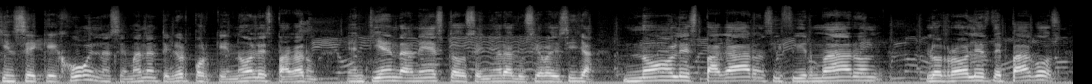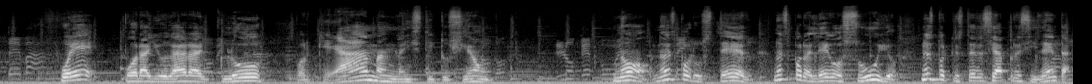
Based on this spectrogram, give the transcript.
quien se quejó en la semana anterior porque no les pagaron. Entiendan esto, señora Lucía Vallecilla, no les pagaron. Si firmaron los roles de pagos, fue por ayudar al club, porque aman la institución. No, no es por usted, no es por el ego suyo, no es porque usted sea presidenta,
